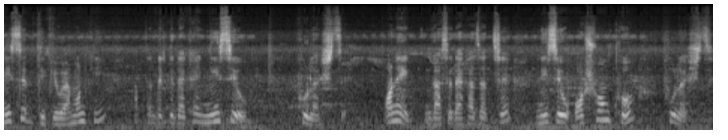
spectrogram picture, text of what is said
নিচের দিকেও, এমনকি আপনাদেরকে দেখায় নিচেও ফুল আসছে। অনেক গাছে দেখা যাচ্ছে, নিচেও অসংখ্য ফুল আসছে।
